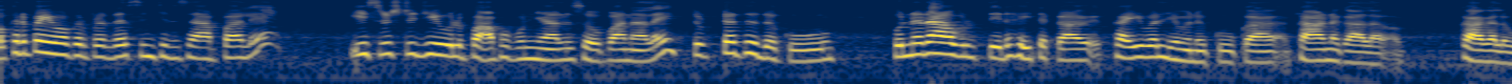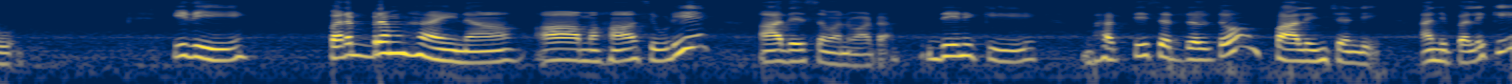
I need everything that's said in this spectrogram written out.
ఒకరిపై ఒకరు ప్రదర్శించిన శాపాలే ఈ సృష్టి జీవుల పాపపుణ్యాలు సోపానాలై తుట్టతుదకు పునరావృత్తి రహిత కైవల్యమునకు కా కారణకాల కాగలవు. ఇది పరబ్రహ్మ అయిన ఆ మహాశివుడి ఆదేశం అన్నమాట దీనికి భక్తి శ్రద్ధలతో పాలించండి అని పలికి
